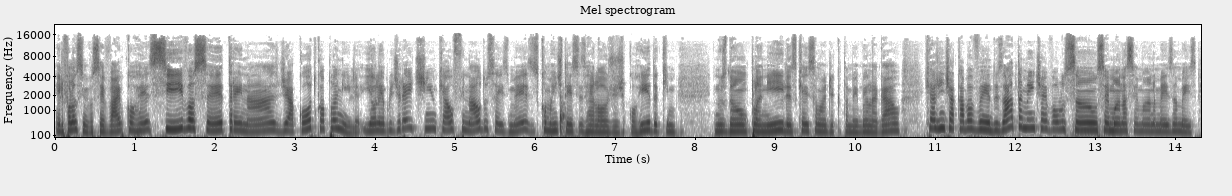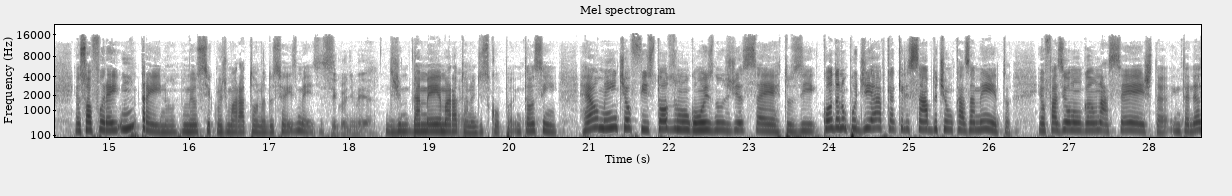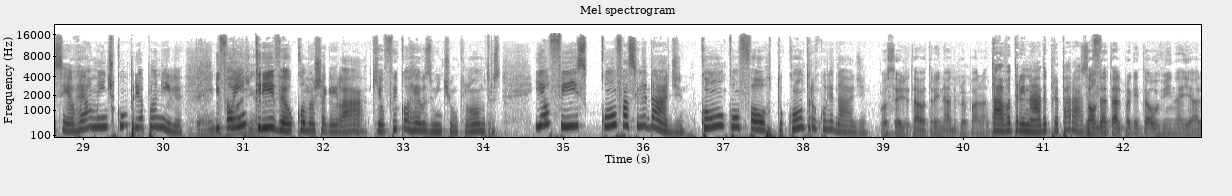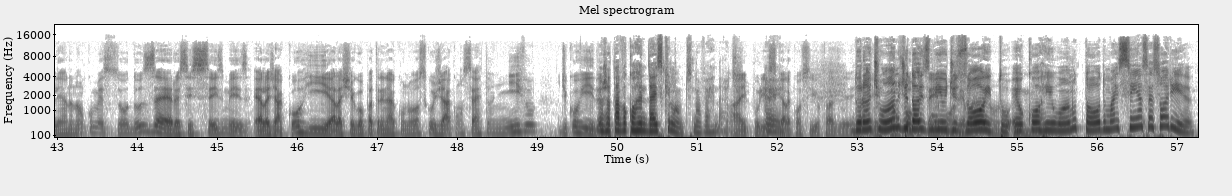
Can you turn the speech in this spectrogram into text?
Ele falou assim: você vai correr se você treinar de acordo com a planilha. E eu lembro direitinho que ao final dos seis meses, como a gente tem esses relógios de corrida que nos dão planilhas, que isso é uma dica também bem legal, que a gente acaba vendo exatamente a evolução, semana a semana, mês a mês. Eu só furei um treino no meu ciclo de maratona dos seis meses. Ciclo de meia. De- da meia maratona, desculpa. Então, assim, realmente eu fiz todos os longões nos dias certos. E quando eu não podia, é porque aquele sábado tinha um casamento, eu fazia o longão na sexta, entendeu? Assim, eu realmente cumpri a planilha. Bem E foi né? incrível como eu cheguei lá, que eu fui correr os 21 quilômetros, E eu fiz com facilidade, com conforto, com tranquilidade. Ou seja, estava treinado e preparado. Estava treinada e preparada. Só um detalhe para quem está ouvindo aí, a Liana não começou do zero esses seis meses. Ela já corria, ela chegou para treinar conosco já com certo nível de corrida. Eu já estava correndo 10 quilômetros, na verdade. Aí por isso É. que ela conseguiu fazer. Durante o Em tão ano de pouco tempo, uma meia 2018, maratona. eu Uhum. corri o ano todo, mas sem assessoria.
